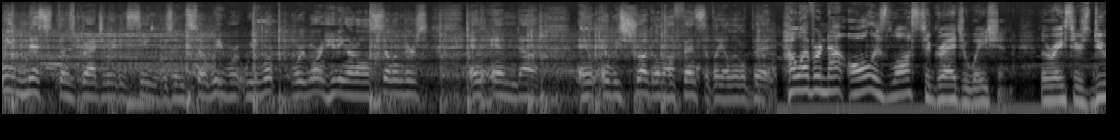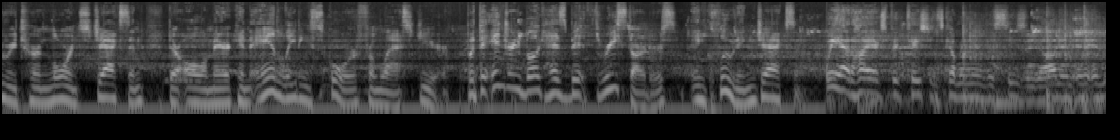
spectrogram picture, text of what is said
we missed those graduating seniors, and so we were we weren't we weren't hitting on all cylinders, and and, uh, and and we struggled offensively a little bit. However, not all is lost to graduation. The Racers do return Lawrence Jackson, their All-American and leading scorer from last year. But the injury bug has bit three starters, including Jackson. We had high expectations coming into the season, John, and, and,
